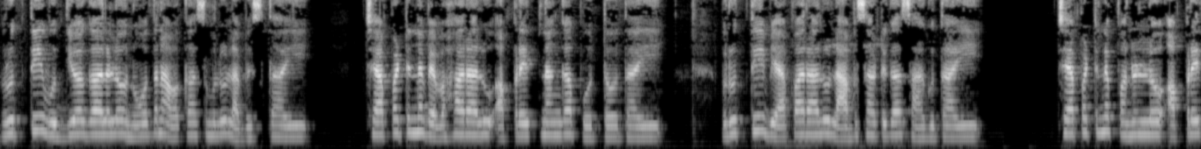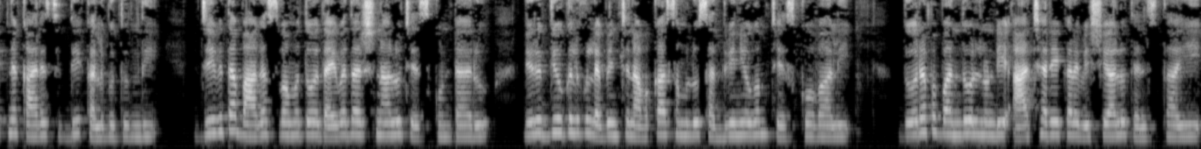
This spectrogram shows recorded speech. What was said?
వృత్తి ఉద్యోగాలలో నూతన అవకాశములు లభిస్తాయి. చేపట్టిన వ్యవహారాలు అప్రయత్నంగా పూర్తవుతాయి. వృత్తి వ్యాపారాలు లాభసాటుగా సాగుతాయి. చేపట్టిన పనుల్లో అప్రయత్న కార్యసిద్ధి కలుగుతుంది. జీవిత భాగస్వామితో దైవ దర్శనాలు చేసుకుంటారు. నిరుద్యోగులకు లభించిన అవకాశములు సద్వినియోగం చేసుకోవాలి. దూరపు బంధువుల నుండి ఆశ్చర్యకర విషయాలు తెలుస్తాయి.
